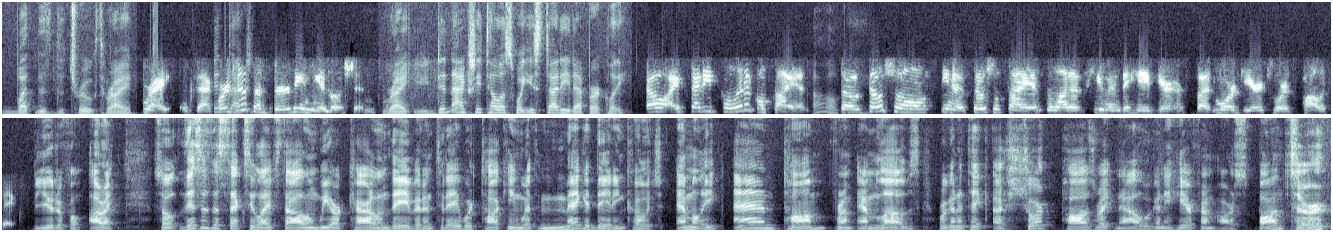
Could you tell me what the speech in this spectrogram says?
what is the truth, right? right exactly or just observing the emotions Right. You didn't actually tell us what you studied at Berkeley. Oh, I studied political science. Oh, So social, you know, social science, a lot of human behavior, but more geared towards politics. Beautiful. All right. So this is the sexy lifestyle, and we are Carol and David, and today we're talking with mega dating coach Emyli and Tom from Emlovz. We're going to take a short pause right now. We're going to hear from our sponsor.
